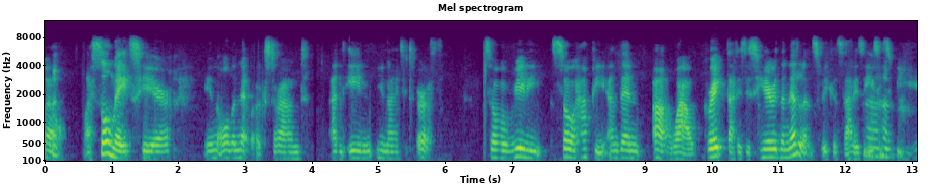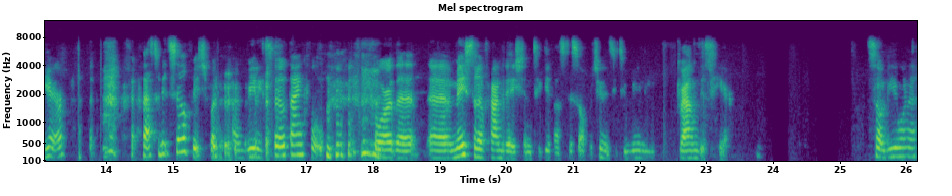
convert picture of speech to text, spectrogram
well, my soulmates here in all the networks around and in United Earth. So really so happy. And then, ah, wow, great that it is here in the Netherlands because that is easy uh-huh. to be here. That's a bit selfish, but I'm really so thankful for the uh, Meesteren Foundation to give us this opportunity to really ground this here. So, do you want to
